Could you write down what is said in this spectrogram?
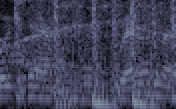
which animal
